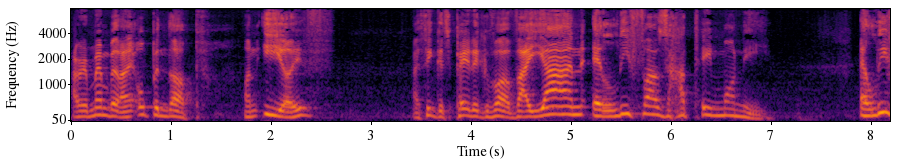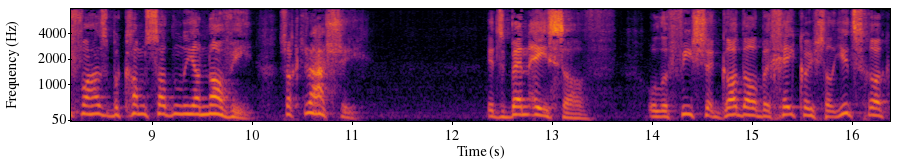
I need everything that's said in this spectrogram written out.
I remember I opened up on Eiv, I think it's Perek Vav, Vayan Eliphaz Hatemoni. Eliphaz becomes suddenly a Navi. Sagt Rashi. It's Ben Esav. Ulefisha Gadal Bechekoy Shal Yitzchak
